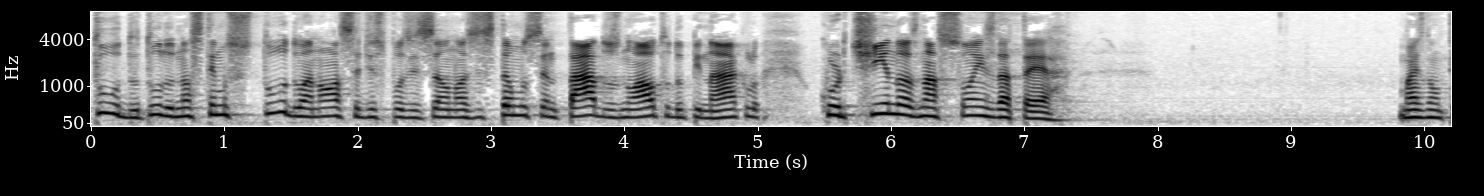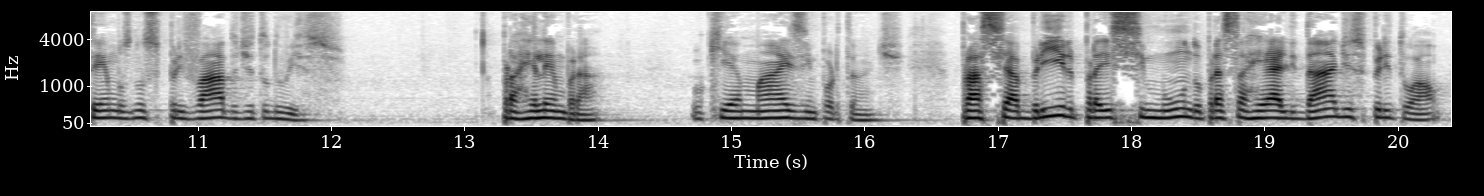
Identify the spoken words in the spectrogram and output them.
tudo, tudo, nós temos tudo à nossa disposição, nós estamos sentados no alto do pináculo, curtindo as nações da terra. Mas não temos nos privado de tudo isso para relembrar o que é mais importante, para se abrir para esse mundo, para essa realidade espiritual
